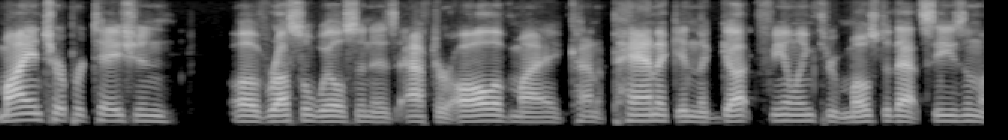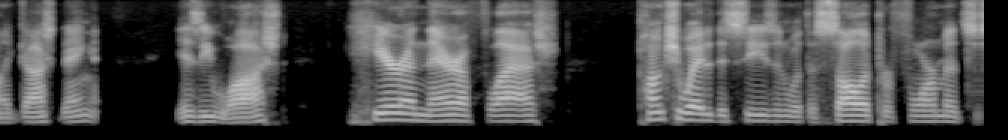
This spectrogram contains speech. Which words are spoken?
my interpretation of Russell Wilson is after all of my kind of panic in the gut feeling through most of that season, like, gosh dang it, is he washed? Here and there, a flash, punctuated the season with a solid performance,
